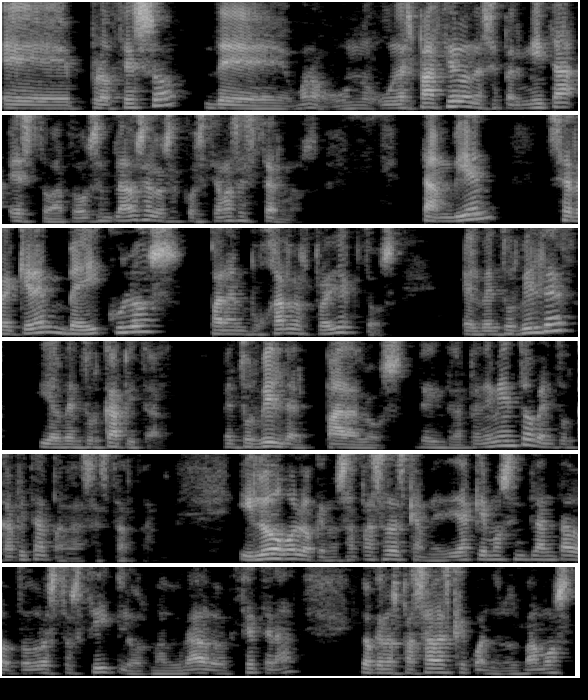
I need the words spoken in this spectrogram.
eh, proceso de, bueno, un, espacio donde se permita esto a todos los empleados en los ecosistemas externos. También se requieren vehículos para empujar los proyectos, el Venture Builder y el Venture Capital. Venture Builder para los de intraemprendimiento, Venture Capital para las startups. Y luego lo que nos ha pasado es que a medida que hemos implantado todos estos ciclos, madurado, etcétera, lo que nos pasaba es que cuando nos vamos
